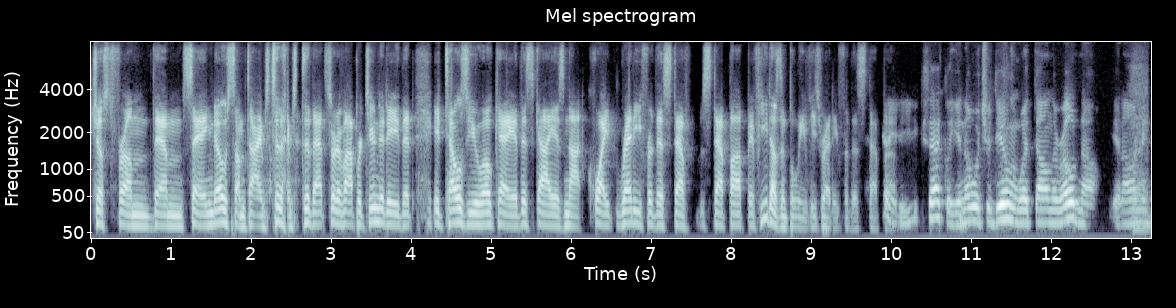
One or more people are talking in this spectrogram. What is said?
just from them saying no sometimes to them to that sort of opportunity that it tells you okay this guy is not quite ready for this step step up if he doesn't believe he's ready for this step up exactly you know what you're dealing with down the road now you know right. i mean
